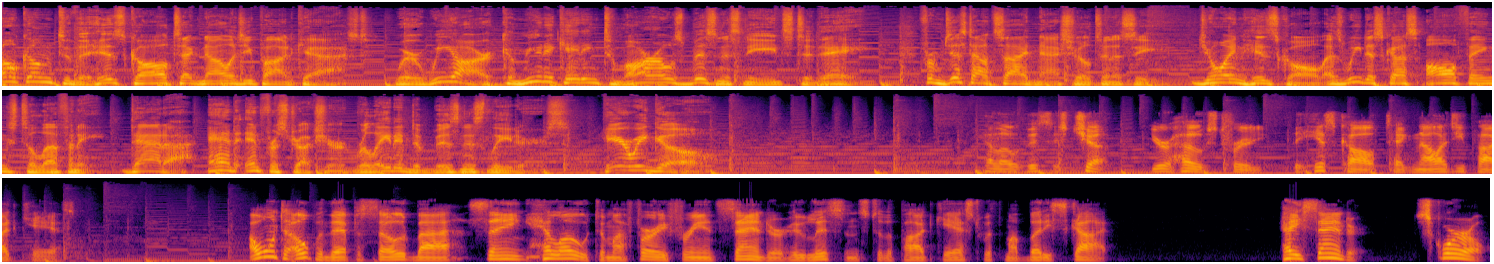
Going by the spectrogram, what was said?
Welcome to the Hiscall Technology Podcast, where we are communicating tomorrow's business needs today. From just outside Nashville, Tennessee, join Hiscall as we discuss all things telephony, data, and infrastructure related to business leaders. Here we go. Hello, this is Chuck, your host for the Hiscall Technology Podcast. I want to open the episode by saying hello to my furry friend Sander, who listens to the podcast with my buddy Scott. Hey, Sander, squirrel.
